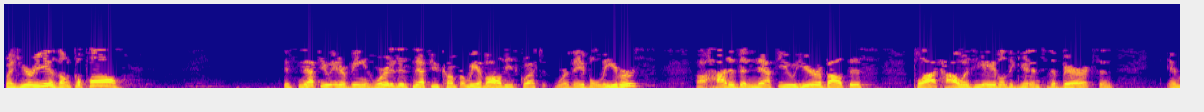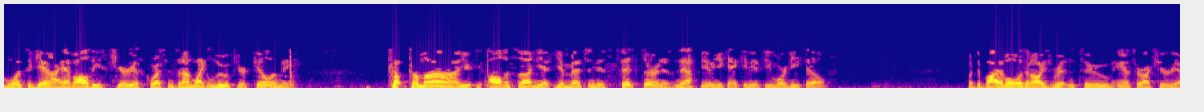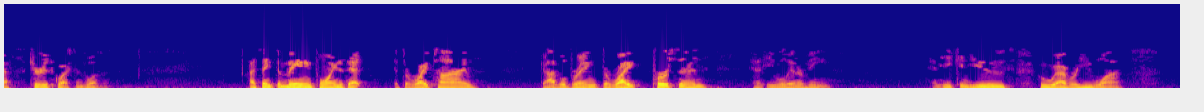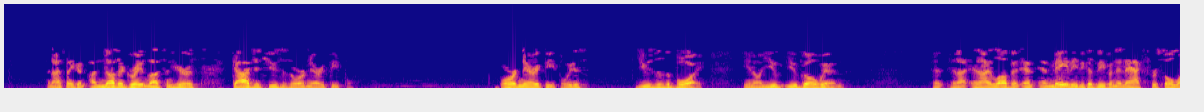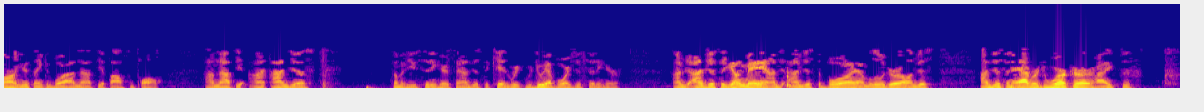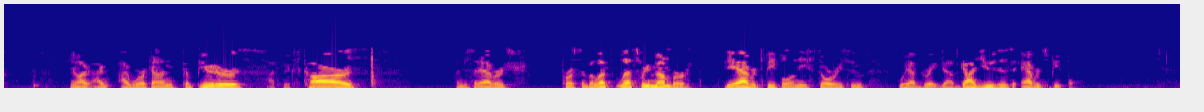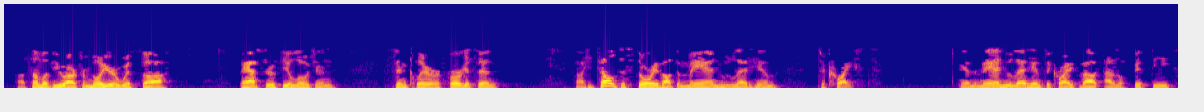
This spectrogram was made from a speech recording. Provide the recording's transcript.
But here he is, Uncle Paul. His nephew intervenes. Where did his nephew come from? We have all these questions. Were they believers? Uh, how did the nephew hear about this plot? How was he able to get into the barracks? And and once again, I have all these curious questions, and I'm like, Luke, you're killing me. Come, come on! You, you, all of a sudden, you, you mention his sister and his nephew, and you can't give me a few more details. But the Bible wasn't always written to answer our curious curious questions, wasn't it? I think the main point is that at the right time, God will bring the right person and He will intervene. And He can use whoever He wants. And I think another great lesson here is God just uses ordinary people. Ordinary people. He just uses a boy. You know, you, you go in. And, and, I, and I love it. And, and maybe because we've been in Acts for so long, you're thinking, boy, I'm not the Apostle Paul. I'm not the, I, I'm just, some of you sitting here saying, I'm just a kid. We, we do have boys just sitting here. I'm, I'm just a young man. I'm, I'm just a boy. I'm a little girl. I'm just, I'm just an average worker. I just, you know, I, I, I work on computers. I fix cars. I'm just an average person. But let's, let's remember the average people in these stories who, who have great jobs. God uses average people. Uh, some of you are familiar with uh, pastor theologian Sinclair Ferguson. Uh, he tells the story about the man who led him to Christ. And the man who led him to Christ about, I don't know, 50,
